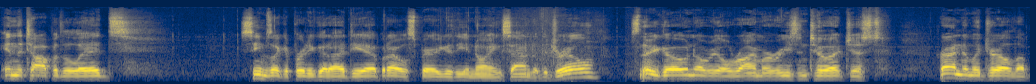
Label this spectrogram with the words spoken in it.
in the top of the lids. Seems like a pretty good idea, but I will spare you the annoying sound of the drill. So there you go, no real rhyme or reason to it, just randomly drilled a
